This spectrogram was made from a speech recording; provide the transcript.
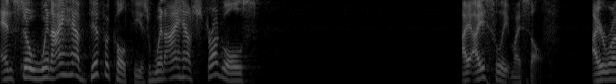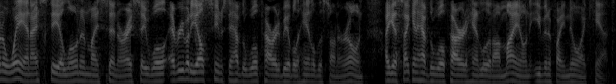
And so when I have difficulties, when I have struggles, I isolate myself. I run away and I stay alone in my sin. Or I say, well, everybody else seems to have the willpower to be able to handle this on their own. I guess I can have the willpower to handle it on my own, even if I know I can't.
